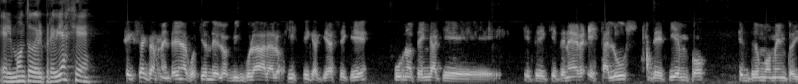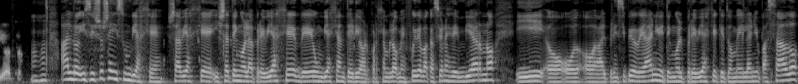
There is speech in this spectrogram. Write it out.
el monto del previaje? Exactamente, hay una cuestión de lo, vinculada a la logística que hace que uno tenga que, que, tener esta luz de tiempo entre un momento y otro. Aldo, y si yo ya hice un viaje, ya viajé y ya tengo la previaje de un viaje anterior, por ejemplo, me fui de vacaciones de invierno y o, al principio de año y tengo el previaje que tomé el año pasado,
